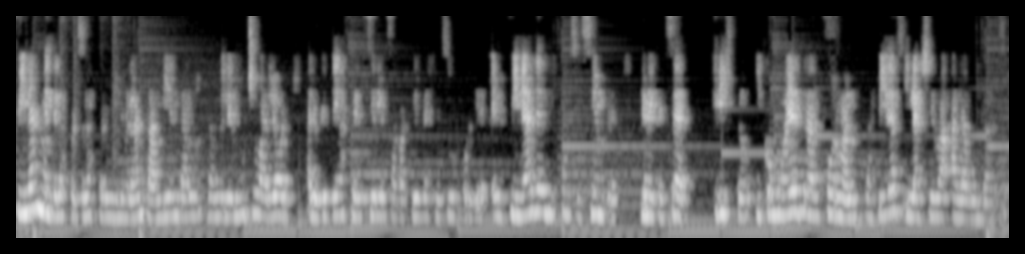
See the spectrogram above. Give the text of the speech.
finalmente las personas terminarán también dándole mucho valor a lo que tengas que a partir de Jesús, porque el final del discurso siempre tiene que ser Cristo y cómo Él transforma nuestras vidas y las lleva a la abundancia.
